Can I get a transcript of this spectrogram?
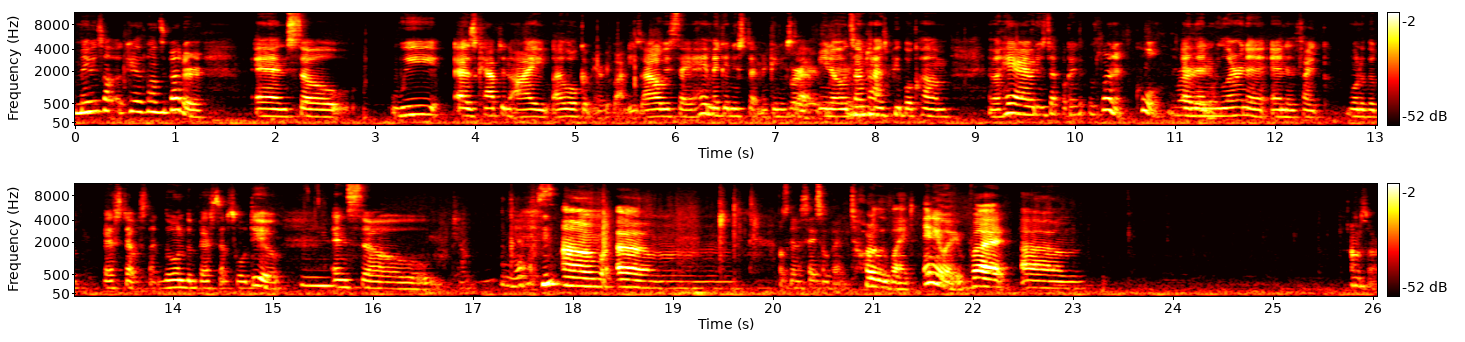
maybe it's not okay. That sounds better, and so we as captain, I I welcome everybody. So I always say, hey, make a new step, make a new step. Right, you know, and sometimes people come and like, hey, I have a new step. Okay, let's learn it. Cool. right. And then we learn it, and it's like one of the best steps, like one of the best steps we'll do. And so, Yes. um, um, I was gonna say something totally blank. Anyway, but um, I'm sorry.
